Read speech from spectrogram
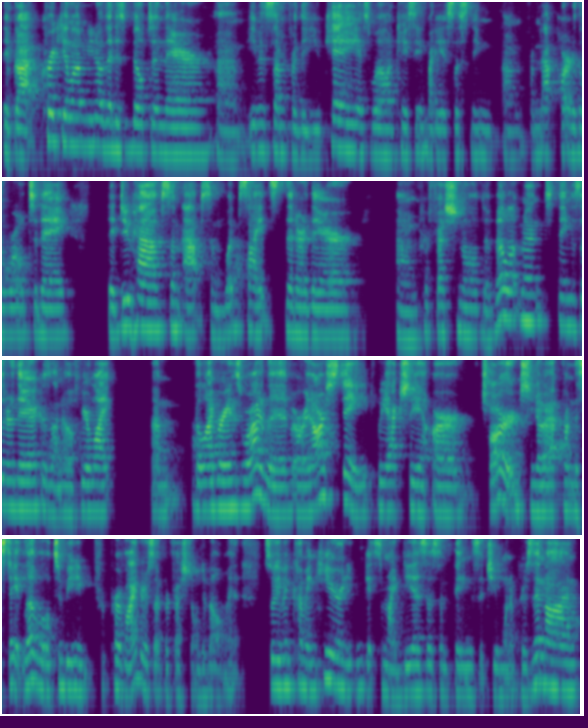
they've got curriculum, you know, that is built in there, um, even some for the UK as well, in case anybody is listening um, from that part of the world today. They do have some apps and websites that are there, um, professional development things that are there. Because I know if you're like um, the librarians where I live or in our state, we actually are charged, you know, at, from the state level to be pr- providers of professional development. So even coming here, you can get some ideas of some things that you want to present on,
